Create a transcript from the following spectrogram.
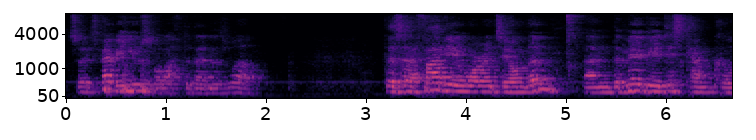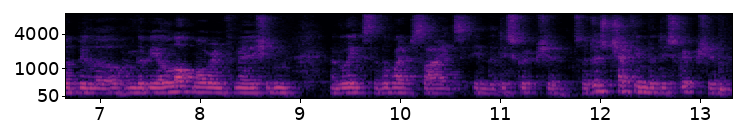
So it's very usable after then as well. There's a five year warranty on them and there may be a discount code below and there'll be a lot more information and links to the website in the description. So just check in the description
